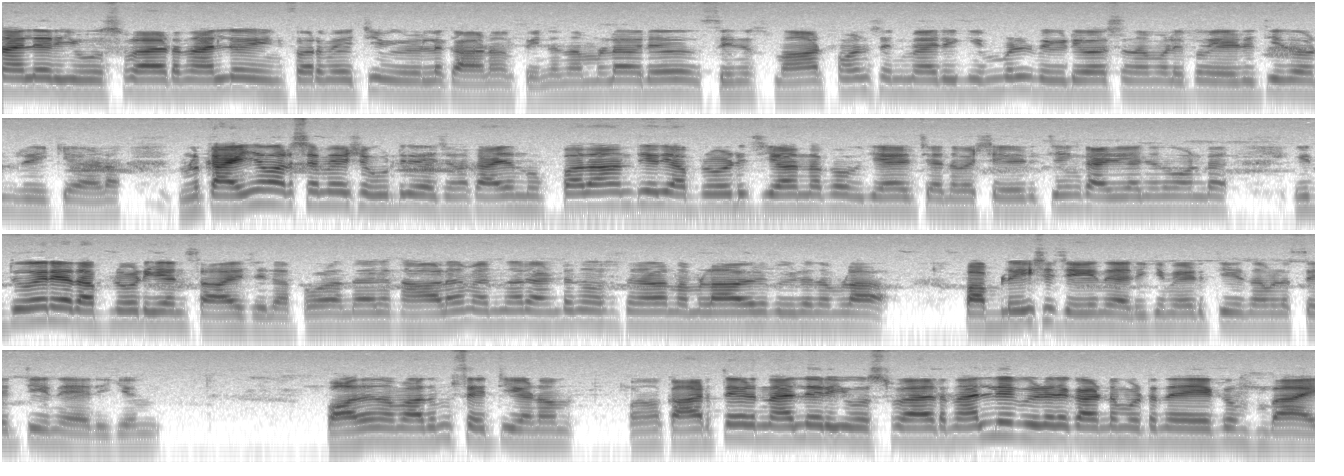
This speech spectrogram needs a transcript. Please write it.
നല്ലൊരു യൂസ്ഫുൾ ആയിട്ട് നല്ലൊരു ഇൻഫോർമേറ്റീവ് വീഡിയോയിൽ കാണാം. പിന്നെ നമ്മുടെ ഒരു സ്മാർട്ട് ഫോൺ സിനിമയിൽ ഗിമ്പിൾ വീഡിയോസ് നമ്മളിപ്പോൾ എഡിറ്റ് ചെയ്തുകൊണ്ടിരിക്കുകയാണ്. നമ്മൾ കഴിഞ്ഞ വർഷമേ ഷൂട്ട് ചെയ്ത് വെച്ചാൽ കഴിഞ്ഞ മുപ്പതാം തീയതി അപ്ലോഡ് ചെയ്യാമെന്നൊക്കെ വിചാരിച്ചായിരുന്നു പക്ഷേ എഡിറ്റിങ് കഴിയാഞ്ഞത് കൊണ്ട് ഇതുവരെ അത് അപ്ലോഡ് ചെയ്യാൻ സാധിച്ചില്ല. അപ്പോൾ എന്തായാലും നാളെ വരുന്ന രണ്ട് ദിവസത്തിനകം നമ്മൾ ആ ഒരു വീഡിയോ നമ്മൾ പബ്ലിഷ് ചെയ്യുന്നതായിരിക്കും. എഡിറ്റ് ചെയ്ത് നമ്മൾ സെറ്റ് ചെയ്യുന്നതായിരിക്കും. അപ്പോൾ അത് നമ്മൾ അതും സെറ്റ് ചെയ്യണം. അപ്പോൾ നമുക്ക് അടുത്ത ഒരു നല്ലൊരു യൂസ്ഫുൾ ആയിട്ട് നല്ലൊരു വീഡിയോയിൽ കണ്ടുമുട്ടുന്നതായിരിക്കും ബൈ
